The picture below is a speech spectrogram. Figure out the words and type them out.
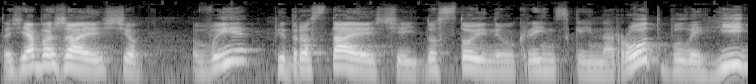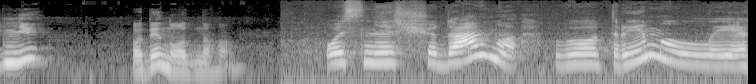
Тож я бажаю, щоб ви, підростаючий достойний український народ, були гідні один одного. Ось нещодавно ви отримали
